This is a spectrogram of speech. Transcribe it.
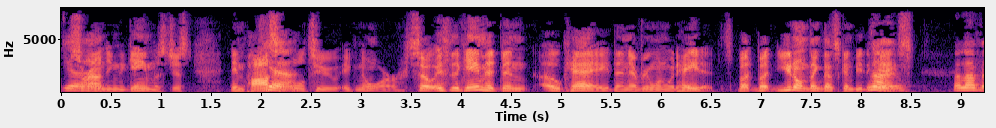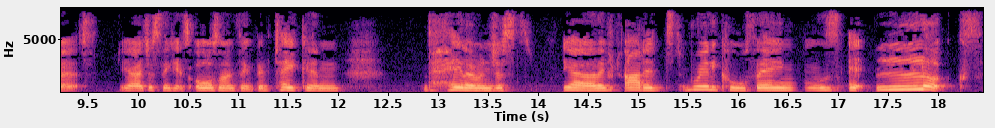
Yeah. surrounding the game was just impossible to ignore. So if the game had been okay, then everyone would hate it. But but you don't think that's going to be the No. case. I love it. Yeah, I just think it's awesome. I think they've taken Halo and just yeah, they've added really cool things. It looks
